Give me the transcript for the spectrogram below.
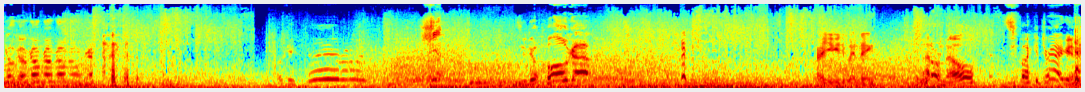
Go, go, go, go, go, go, go. okay. What's he doing? Oh, God. Are you winning? I don't know. It's a fucking dragon. Woo.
